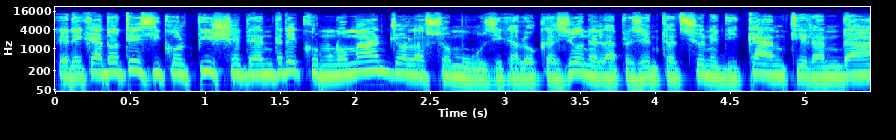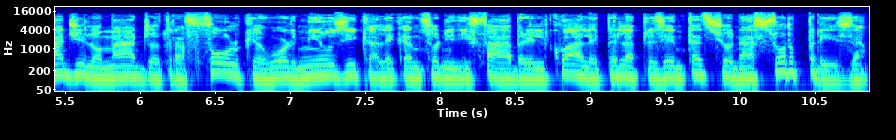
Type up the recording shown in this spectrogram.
Riccardo Tesi colpisce De André con un omaggio alla sua musica, l'occasione è la presentazione di Canti Randagi, l'omaggio tra folk e world music alle canzoni di Fabre, il quale per la presentazione a sorpresa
